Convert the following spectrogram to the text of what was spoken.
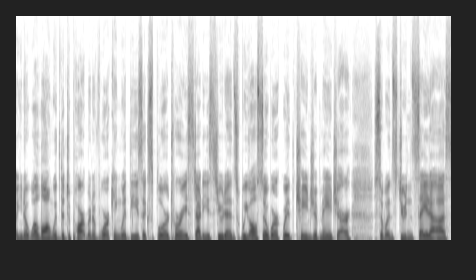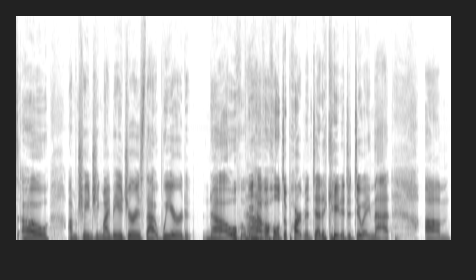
you know, along with the department of working with these exploratory studies students, we also work with change of major. So when students say to us, "Oh, I'm changing my major," is that weird? No, we have a whole department dedicated to doing that. Um,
